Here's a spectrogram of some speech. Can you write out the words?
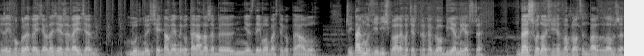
Jeżeli w ogóle wejdzie. Mam nadzieję, że wejdzie. Módlmy się i damy jednego tarana, żeby nie zdejmować tego PAM-u. Czyli tak mu ale chociaż trochę go obijemy jeszcze. Weszły na 82%, bardzo dobrze.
